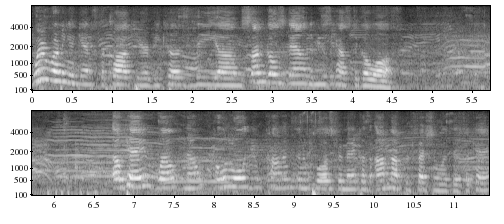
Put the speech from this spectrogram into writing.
we're running against the clock here because the um, sun goes down, the music has to go off. Okay, well, no, hold all your comments and applause for a minute because I'm not professional at this, okay?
